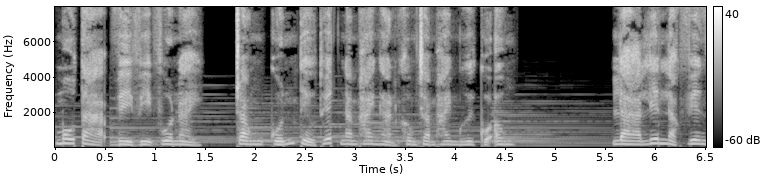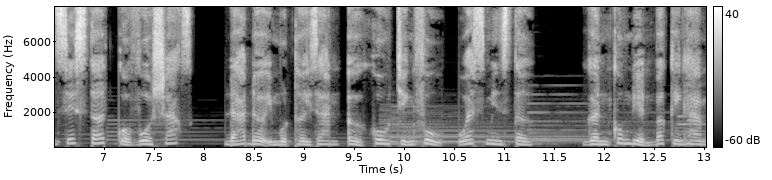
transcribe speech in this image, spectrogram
mô tả về vị vua này trong cuốn tiểu thuyết năm 2020 của ông. Là liên lạc viên Sister của vua Charles đã đợi một thời gian ở khu chính phủ Westminster gần cung điện Buckingham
